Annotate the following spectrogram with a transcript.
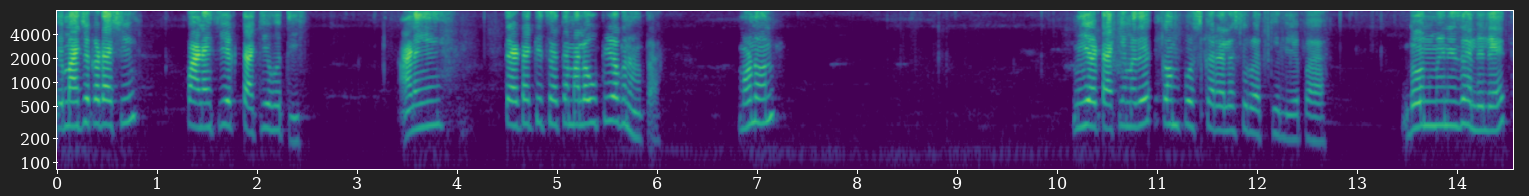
हे माझ्याकडे अशी पाण्याची एक टाकी होती. आणि त्या टाकीचा आता मला उपयोग नव्हता. म्हणून मी या टाकीमध्ये कंपोस्ट करायला सुरुवात केली आहे पहा. दोन महिने झालेले आहेत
